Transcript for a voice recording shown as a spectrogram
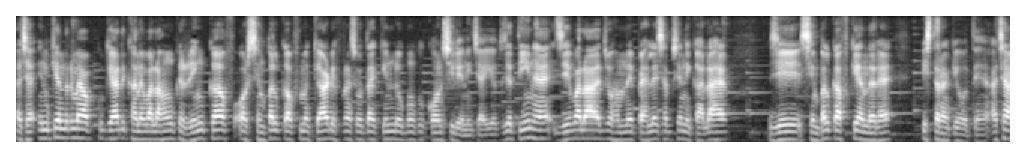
अच्छा इनके अंदर मैं आपको क्या दिखाने वाला हूँ कि रिंग कफ और सिंपल कफ में क्या डिफरेंस होता है, किन लोगों को कौन सी लेनी चाहिए। तो ये तीन है, ये वाला जो हमने पहले सबसे निकाला है, ये सिंपल कफ के अंदर है। इस तरह के होते हैं। अच्छा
